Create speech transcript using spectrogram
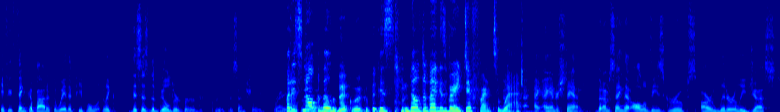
if you think about it, the way that people like this is the Bilderberg group essentially, right? But it's not what, the Bilderberg group because Bilderberg is very different to where. I, I understand, but I'm saying that all of these groups are literally just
